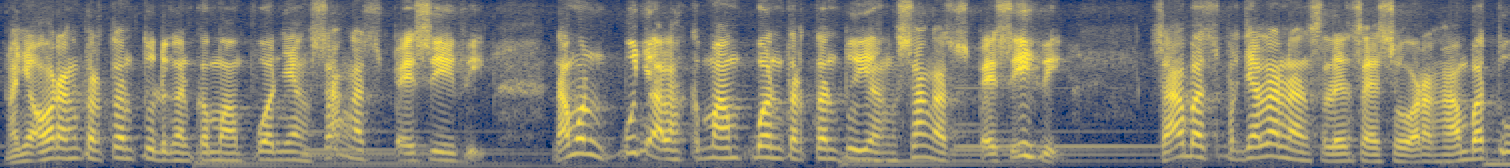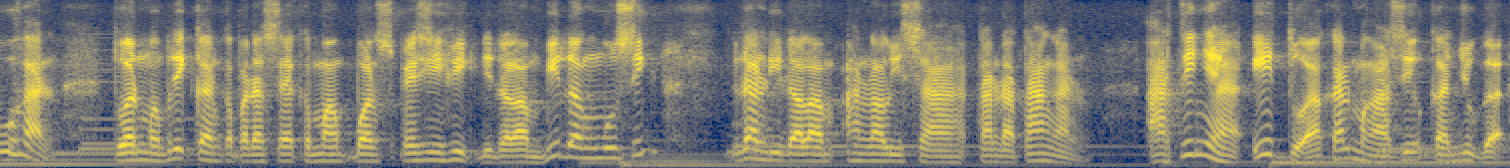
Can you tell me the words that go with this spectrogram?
Hanya orang tertentu dengan kemampuan yang sangat spesifik. Namun punyalah kemampuan tertentu yang sangat spesifik Sahabat seperjalanan, selain saya seorang hamba Tuhan, Tuhan memberikan kepada saya kemampuan spesifik di dalam bidang musik dan di dalam analisa tanda tangan. Artinya itu akan menghasilkan juga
